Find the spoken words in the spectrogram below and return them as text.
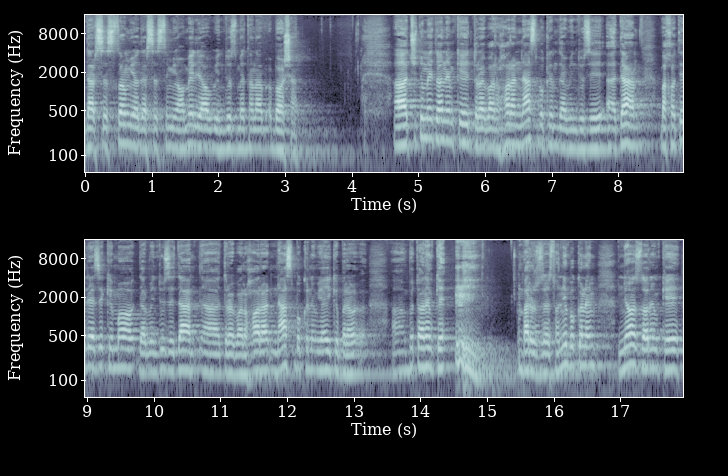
در سیستم یا در سیستم عامل یا ویندوز می‌تونه باشند چطور می‌تونیم که ها را نصب بکنیم در ویندوز 10 به خاطر از که ما در ویندوز 10 ها را نصب بکنیم یا که بتونیم که برای بکنیم. نیاز داریم که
